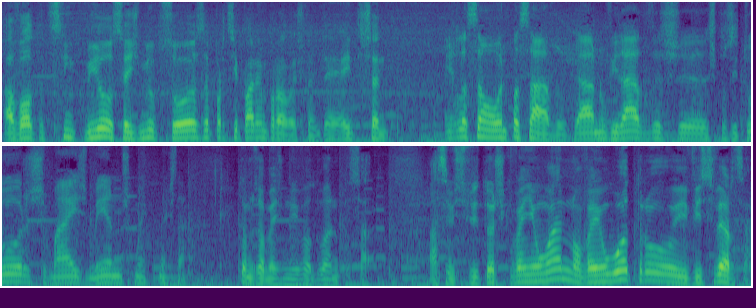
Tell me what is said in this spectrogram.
à volta de 5 mil, 6 mil pessoas a participar em provas, portanto é interessante. Em relação ao ano passado, há novidades, eh, expositores, mais, menos, como é, como é que está? Estamos ao mesmo nível do ano passado. Há sempre expositores que vêm um ano, não vêm o outro e vice-versa.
